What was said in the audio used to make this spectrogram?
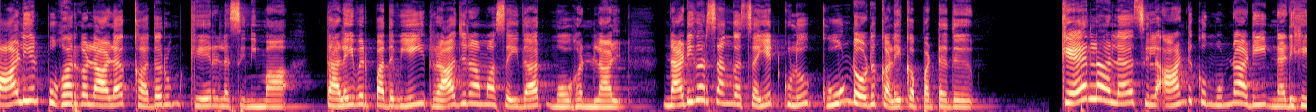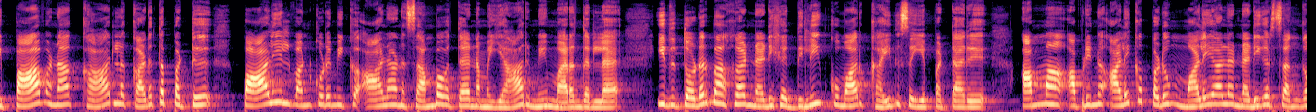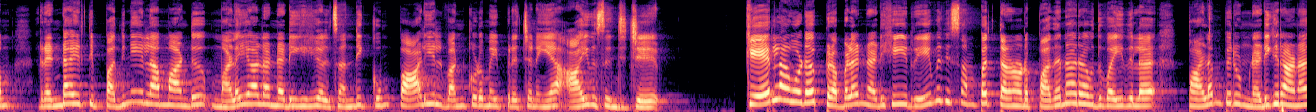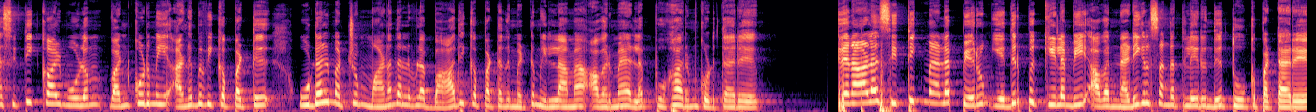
பாலியல் புகார்களால கதரும் கேரள சினிமா. தலைவர் பதவியை ராஜினாமா செய்தார் மோகன்லால். நடிகர் சங்க செயற்குழு கூண்டோடு கலைக்கப்பட்டது. கேரளாவில் சில ஆண்டுக்கு முன்னாடி நடிகை பாவனா காரில் கடத்தப்பட்டு பாலியல் வன்கொடுமைக்கு ஆளான சம்பவத்தை நம்ம யாருமே மறந்துடல. இது தொடர்பாக நடிகர் திலீப் குமார் கைது செய்யப்பட்டார். அம்மா அப்படின்னு அழைக்கப்படும் மலையாள நடிகர் சங்கம் ரெண்டாயிரத்தி பதினேழாம் ஆண்டு மலையாள நடிகைகள் சந்திக்கும் பாலியல் வன்கொடுமை பிரச்சனையை ஆய்வு செஞ்சுச்சு. கேரளாவோட பிரபல நடிகை ரேவதி சம்பத் தன்னோட பதினாறாவது வயதில் பழம்பெரும் நடிகரான சித்திக்கால் மூலம் வன்கொடுமை அனுபவிக்கப்பட்டு உடல் மற்றும் மனதளவில் பாதிக்கப்பட்டது மட்டும் இல்லாமல் அவர் மேலே புகாரும் கொடுத்தாரு. இதனால் சித்திக் மேலே பெரும் எதிர்ப்பு கிளம்பி அவர் நடிகர் சங்கத்திலிருந்து தூக்கப்பட்டார்.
